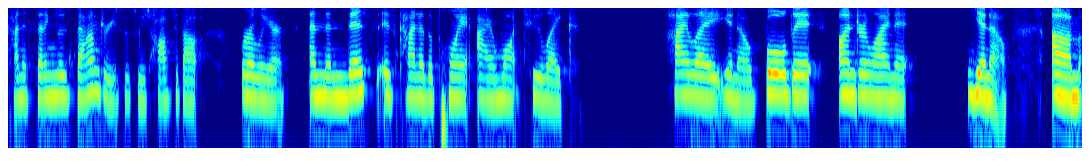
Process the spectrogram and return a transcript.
kind of setting those boundaries as we talked about earlier. And then this is kind of the point I want to like highlight, you know, bold it, underline it, you know. Um,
